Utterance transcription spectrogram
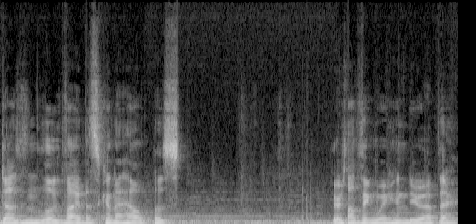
Doesn't look like that's gonna help us. There's nothing we can do up there.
